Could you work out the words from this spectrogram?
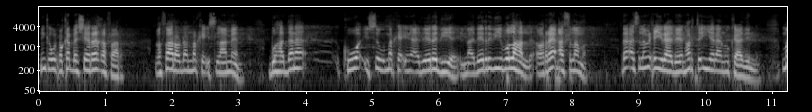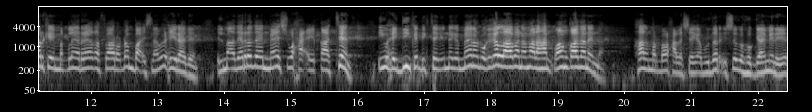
Ninka wuxuu ka dhashay reer khafaar khafaar oo dhan markay islaameen buu haddana kuwo isagu marka in adeeradii ah ilma adeeradii buu la hadlay oo ree aslama. Ree aslam waxay yidhaahdeen horta in yar aan u kaadinay. Markay maqleen reer khafaar oo dhan baa islaamay waxay yidhahdeen ilma adeeradeen meesha waxa ay qaateen iyo waxay diin ka dhigteen innaga meelaan ugaga laabana ma lahan waanu qaadanaynaa hal marba waxaa la sheegay abudar isagoo hogaaminaya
